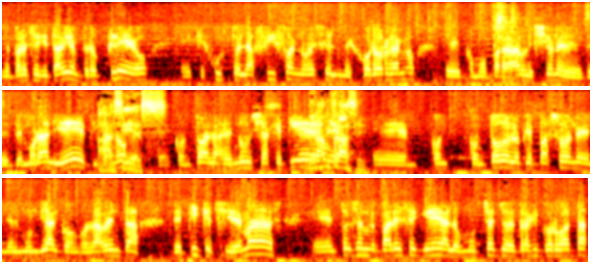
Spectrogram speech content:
me parece que está bien, pero creo eh, que justo la FIFA no es el mejor órgano eh, como para dar lesiones de, de- de moral y de ética, ¿no? Así es. Eh, con todas las denuncias que tiene, Gran frase. eh, con, con todo lo que pasó en, en el Mundial, con, con la venta de tickets y demás, eh, entonces me parece que a los muchachos de traje y corbata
